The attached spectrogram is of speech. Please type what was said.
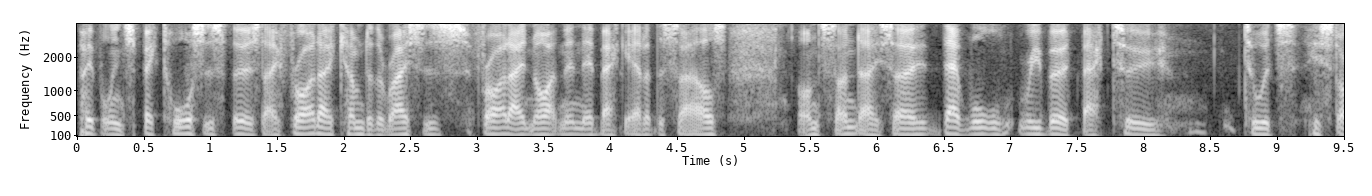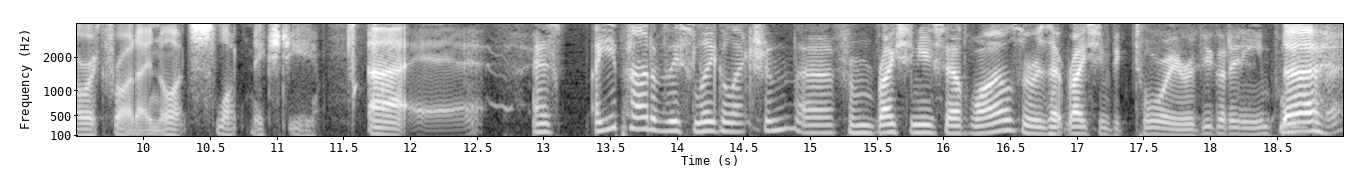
people inspect horses Thursday, Friday, come to the races Friday night, and then they're back out at the sales on Sunday. So that will revert back to to its historic Friday night slot next year. Uh, as are you part of this legal action uh, from Racing New South Wales, or is that Racing Victoria? Have you got any input? No,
